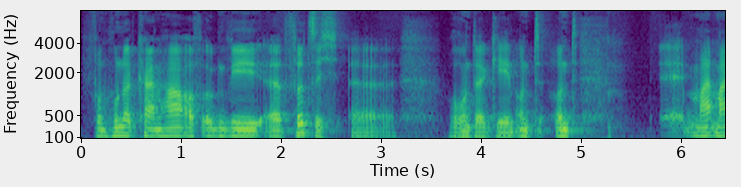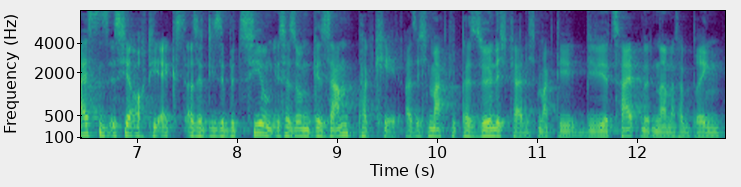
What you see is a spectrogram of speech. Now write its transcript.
von 100 kmh auf irgendwie äh, 40 äh, runtergehen. Und, und äh, meistens ist ja auch die Ex, also diese Beziehung ist ja so ein Gesamtpaket. Also ich mag die Persönlichkeit, ich mag die, wie wir Zeit miteinander verbringen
